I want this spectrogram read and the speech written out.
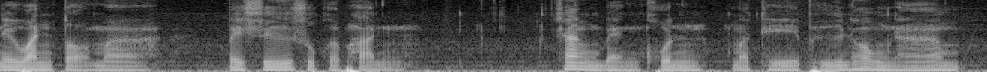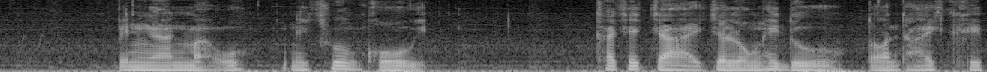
ในวันต่อมาไปซื้อสุขภัณฑ์ ช่างแบ่งคนมาเทพื้นห้องน้ำ เป็นงานเหมาในช่วงโควิด ค่าใช้จ่ายจะลงให้ดูตอนท้ายคลิป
